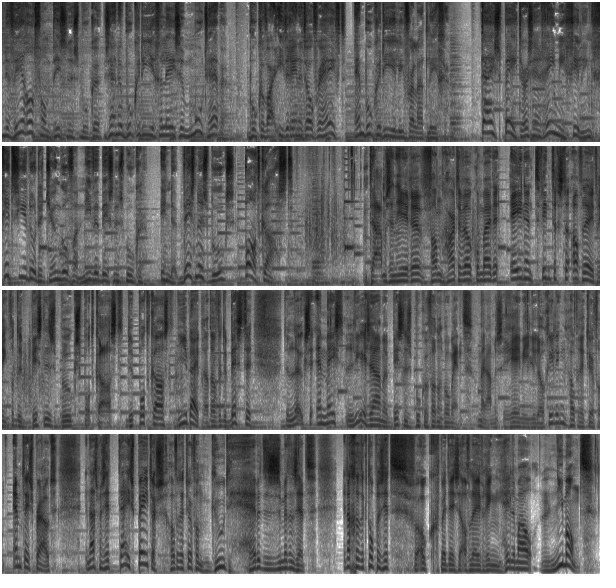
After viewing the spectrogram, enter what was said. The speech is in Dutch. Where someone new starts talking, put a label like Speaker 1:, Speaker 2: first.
Speaker 1: In de wereld van businessboeken zijn er boeken die je gelezen moet hebben. Boeken waar iedereen het over heeft. En boeken die je liever laat liggen. Thijs Peters en Remy Gilling gidsen je door de jungle van nieuwe businessboeken. In de Business Books podcast.
Speaker 2: Dames en heren, van harte welkom bij de 21ste aflevering van de Business Books podcast. De podcast die je bijpraat over de beste, de leukste en meest leerzame businessboeken van het moment. Mijn naam is Remy Ludo Gieling, hoofdredacteur van MT Sprout. En naast me zit Thijs Peters, hoofdredacteur van Good Habits met een Z. En achter de knoppen zit, ook bij deze aflevering, helemaal niemand.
